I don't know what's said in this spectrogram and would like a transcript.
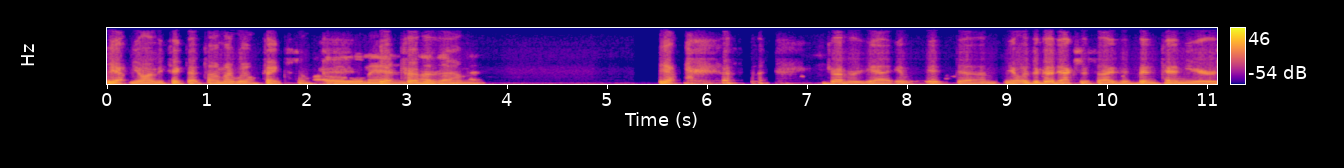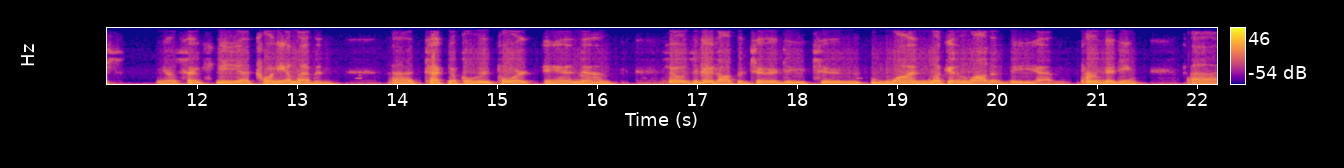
Yeah, you want me to take that time? I will. Thanks. Oh, man. Yeah, Trevor. Um, yeah. Trevor, yeah, it, it um, you know, it was a good exercise. It's been 10 years, you know, since the uh, 2011 uh, technical report, and um, so it was a good opportunity to one look at a lot of the um, permitting uh,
